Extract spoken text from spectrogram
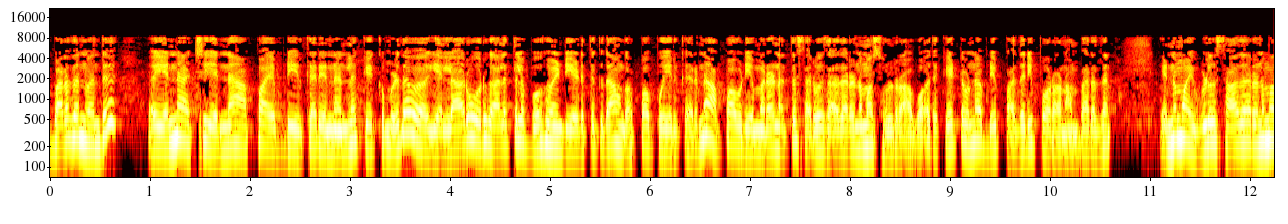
பரதன் வந்து என்ன என்னாச்சு என்ன அப்பா எப்படி இருக்காரு என்னன்னு கேட்கும் பொழுது எல்லாரும் ஒரு காலத்துல போக வேண்டிய இடத்துக்கு தான் அவங்க அப்பா போயிருக்காருன்னு அப்பாவுடைய மரணத்தை சர்வசாதாரணமா சொல்றாவோ. அதை கேட்டோன்னே அப்படியே பதறி போறானாம் பரதன். என்னம்மா இவ்வளவு சாதாரணமா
